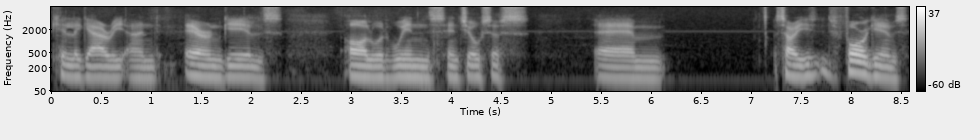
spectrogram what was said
Killygarry, and Aaron Gaels, all would win St Joseph's. Um, sorry, four games.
